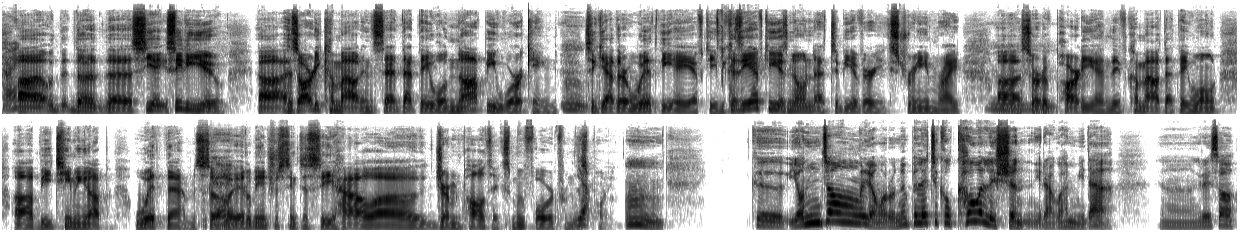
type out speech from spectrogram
Right. uh, the the, the C- CDU uh, has already come out and said that they will not be working Mm. together with the AFD because the AFD is known uh, to be a very extreme right uh, sort Mm. of party, and they've come out that they won't uh, be teaming up with them. So Okay. it'll be interesting to see how uh, German politics move forward from this Yeah. point. 그 연정을 영어로는 political coalition이라고 합니다. 어, 그래서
